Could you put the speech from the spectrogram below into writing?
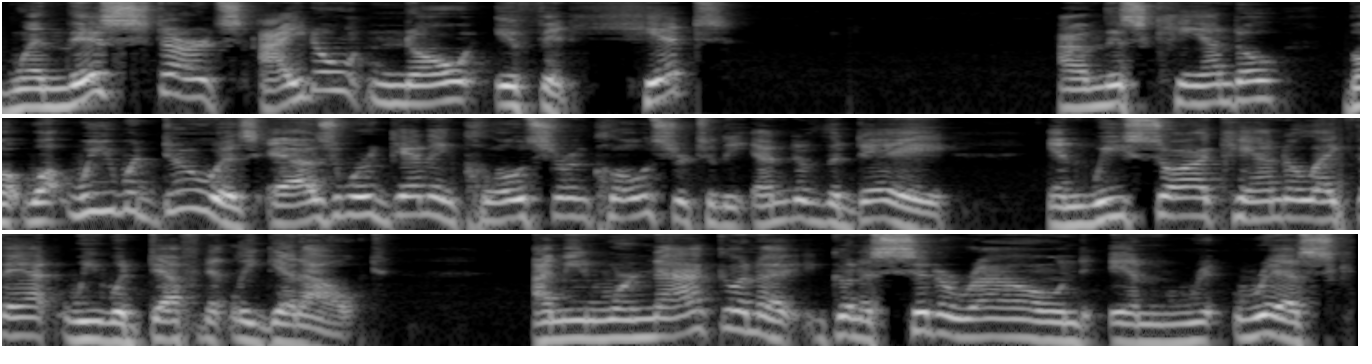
when this starts, I don't know if it hit on this candle, but what we would do is as we're getting closer and closer to the end of the day, and we saw a candle like that, we would definitely get out. I mean, we're not gonna gonna sit around and risk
